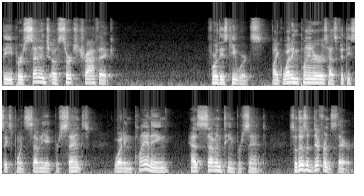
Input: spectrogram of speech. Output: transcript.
the percentage of search traffic for these keywords. Like wedding planners has 56.78%, wedding planning has 17%. So there's a difference there.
